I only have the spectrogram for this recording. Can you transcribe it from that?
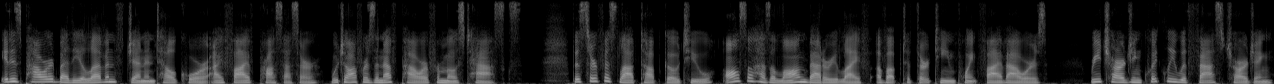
It is powered by the 11th Gen Intel Core i5 processor, which offers enough power for most tasks. The Surface Laptop Go 2 also has a long battery life of up to 13.5 hours, recharging quickly with fast charging,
